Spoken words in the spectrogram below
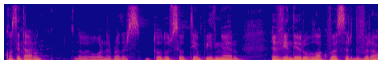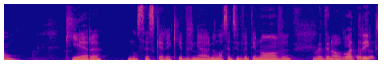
concentraram a Warner Brothers todo o seu tempo e dinheiro a vender o blockbuster de verão que era, não sei se querem aqui adivinhar, 1999. 99 Matrix.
